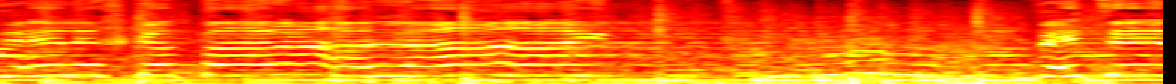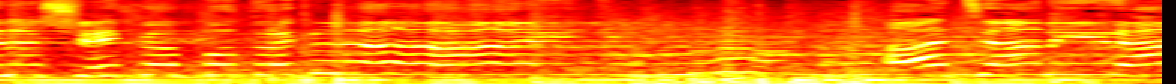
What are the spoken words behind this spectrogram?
תלך כפרה עליי, ותנשק כפות רגליי. אתה נראה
